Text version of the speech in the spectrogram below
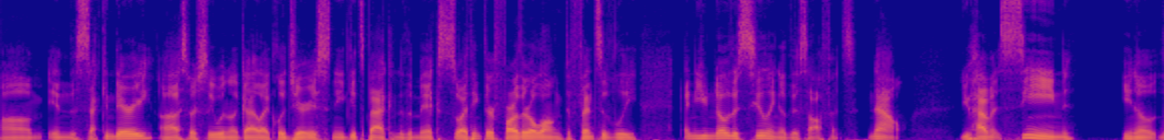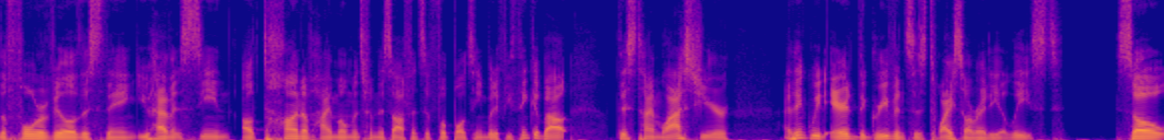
um, in the secondary, uh, especially when a guy like L'Jarius Sneed gets back into the mix. So I think they're farther along defensively and you know the ceiling of this offense. Now, you haven't seen, you know, the full reveal of this thing. You haven't seen a ton of high moments from this offensive football team. But if you think about this time last year, I think we'd aired the grievances twice already, at least. So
